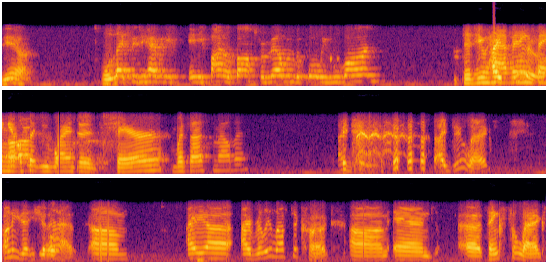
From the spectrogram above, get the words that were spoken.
Yeah. Well, Lex, did you have any any final thoughts for Melvin before we move on? Did you have anything uh, else that you wanted to share with us, Melvin? I do, I do, Lex. Funny that you should ask. Um, I uh, I really love to cook, um, and uh, thanks to Lex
